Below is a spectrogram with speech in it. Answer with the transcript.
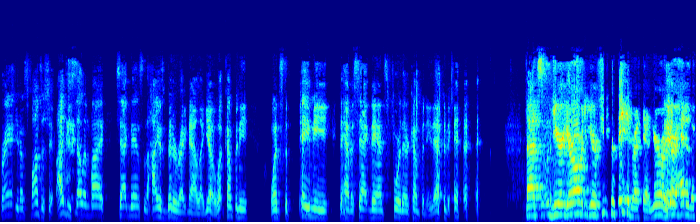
brand, you know, sponsorship. I'd be selling my sack dance to the highest bidder right now. Like, yo, what company wants to pay me to have a sack dance for their company? That's you're you're already you're future thinking right there. You're yeah. you're ahead of the.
